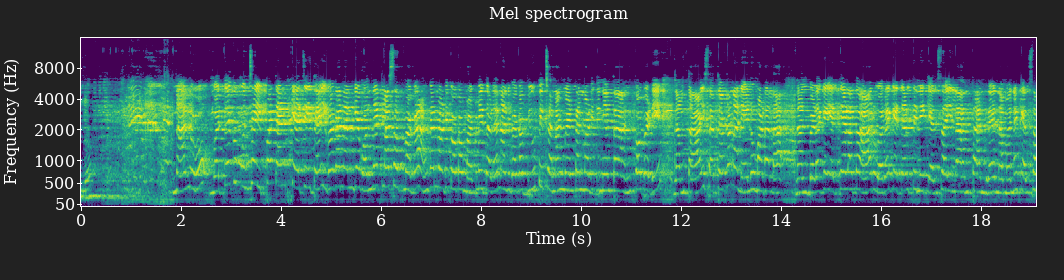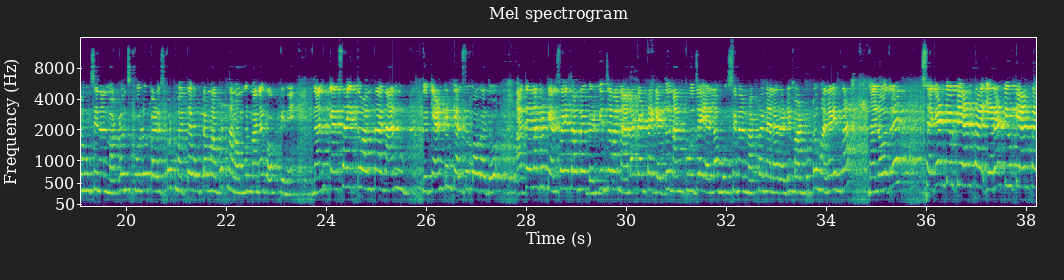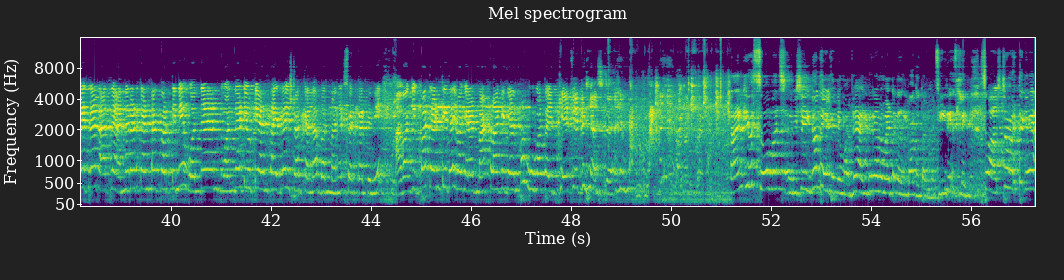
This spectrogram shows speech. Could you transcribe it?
ನಾನು ಮದ್ವೆಗೂ ಮುಂಚೆ ಇಪ್ಪತ್ತೆಂಟು ಕೆ ಜಿ ಇದೆ. ಇವಾಗ ನನಗೆ ಒಂದನೇ ಕ್ಲಾಸ್ ಒಬ್ಬ ಮಗ ಅಂಗನವಾಡಿಗೆ ಹೋಗೋ ಮಗಳಿದ್ದಾಳೆ ನಾನು ಇವಾಗ ಬ್ಯೂಟಿ ಚೆನ್ನಾಗಿ ಮೇಂಟೈನ್ ಮಾಡಿದ್ದೀನಿ ಅಂತ ಅನ್ಕೋಬೇಡಿ. ನಮ್ಮ ತಾಯಿ ಸತ್ತಾಗ ನಾನು ಏನೂ ಮಾಡಲ್ಲ. ನಾನು ಬೆಳಗ್ಗೆ ಎದ್ದೇಳೋದು ಆರೂವರೆಗೆ ಎದ್ದೇಳ್ತೀನಿ. ಕೆಲಸ ಇಲ್ಲ ಅಂತ ಅಂದರೆ ನಮ್ಮ ಮನೆ ಕೆಲಸ ಮುಗಿಸಿ ನನ್ನ ಮಕ್ಕಳನ್ನ ಸ್ಕೂಲಿಗೆ ಕಳಿಸ್ಬಿಟ್ಟು ಮತ್ತೆ ಊಟ ಮಾಡ್ಬಿಟ್ಟು ನಮ್ಮ ಅಮ್ಮನ ಮನೆಗೆ ಹೋಗ್ತೀನಿ. ನನ್ನ ಕೆಲಸ ಇತ್ತು ಅಂತ ನಾನು ಕ್ಯಾಂಟೀನ್ ಕೆಲಸಕ್ಕೆ ಹೋಗೋದು. ಅದೇನಾದರೂ ಕೆಲಸ ಇತ್ತು ಅಂದರೆ ಬೆಳಗಿನ ಜಾವ ನಾಲ್ಕು ಗಂಟೆಗೆ ಎದ್ದು ನನ್ನ ಪೂಜೆ ಎಲ್ಲ ಮುಗಿಸಿ ನನ್ನ ಮಕ್ಕಳನ್ನೆಲ್ಲ ರೆಡಿ ಮನೆಯಿಂದ ನಾನು ಹೋದ್ರೆ ಸೆಕೆಂಡ್ ಡ್ಯೂಟಿ ಅಂತ, ಎರಡು ಡ್ಯೂಟಿ ಅಂತ ಇದ್ರೆ ರಾತ್ರಿ ಹನ್ನೆರಡು ಗಂಟೆಗೆ ಬರ್ತೀನಿ. ಒಂದೇ ಒಂದೇ ಡ್ಯೂಟಿ ಅಂತ ಇದ್ರೆ ಇಷ್ಟೊತ್ತಿಗೆಲ್ಲ ಬಂದು ಮನೆಗೆ ಸೇರ್ಕೊತೀನಿ ಅವಾಗ ಇಪ್ಪತ್ತೆಂಟಿದೆ ಇವಾಗ ಎರಡು ಮಕ್ಕಳಾಗಿದೆ ಅಂತ ಮೂವತ್ತೈದು ಕೆ ಜಿ ಇದ್ದೀನಿ ಅಷ್ಟೇ. ಥ್ಯಾಂಕ್ ಯು ಸೋ ಮಚ್ ವಿಷಯ ಇನ್ನೊಂದು ಹೇಳ್ತೀನಿ. ನೀವು ಮದುವೆ ಆಗಿದ್ದೀರ ಅನ್ನೋ ಮ್ಯಾಟ್ರ್ ನನಗೆ ಇವಾಗ ಗೊತ್ತಾಗಿದೆ ಸೀರಿಯಸ್ಲಿ ಸೊ ಅಷ್ಟರ ಮಟ್ಟಿಗೆ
